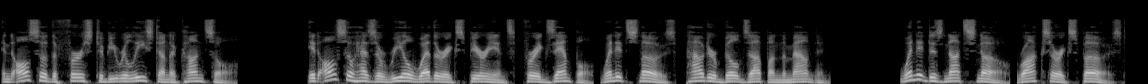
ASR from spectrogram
and also the first to be released on a console. It also has a real weather experience, for example, when it snows, powder builds up on the mountain. When it does not snow, rocks are exposed.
